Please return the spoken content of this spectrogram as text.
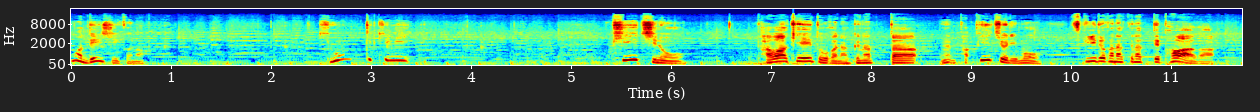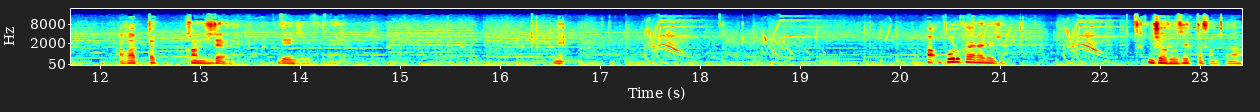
まあ、デイジーかな。基本的に、ピーチのパワー系統がなくなった、んピーチよりもスピードがなくなってパワーが上がった感じだよね。デイジーってあ、ボール変えられるじゃん。じゃあロゼッタさんかな。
